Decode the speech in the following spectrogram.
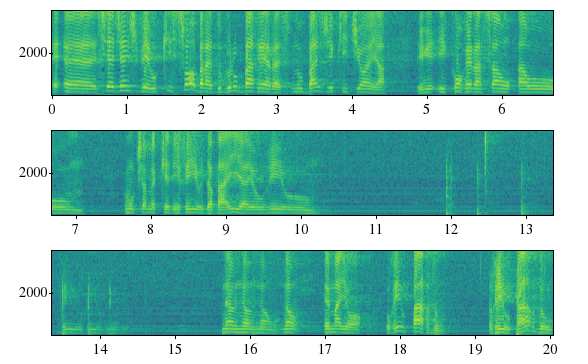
É, é, se a gente vê o que sobra do grupo Barreiras no Baixo de Quitionha, e, e, com relação ao. Como que chama aquele rio da Bahia? É o rio. Rio, rio, rio. Não, não, não, não. É maior. O Rio Pardo. Rio Pardo,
